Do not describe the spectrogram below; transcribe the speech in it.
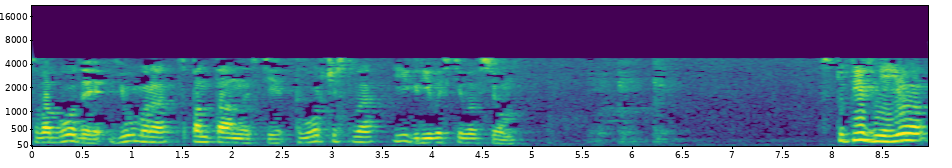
свободы, юмора, спонтанности, творчества и игривости во всем – Вступив в нее,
